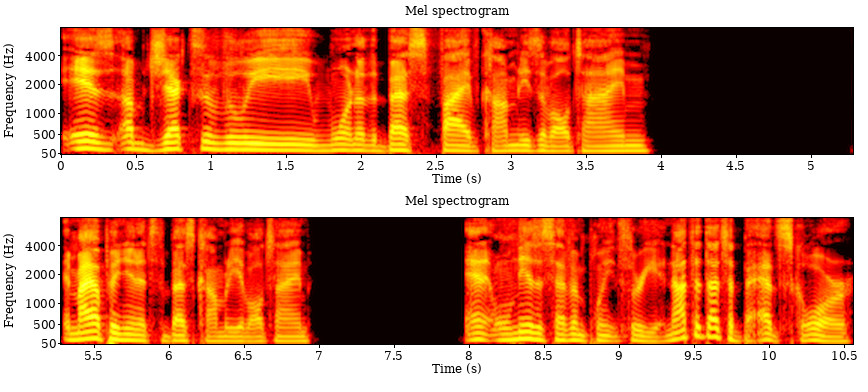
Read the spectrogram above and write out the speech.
is objectively one of the best five comedies of all time. In my opinion, it's the best comedy of all time. And it only has a 7.3. Not that that's a bad score,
